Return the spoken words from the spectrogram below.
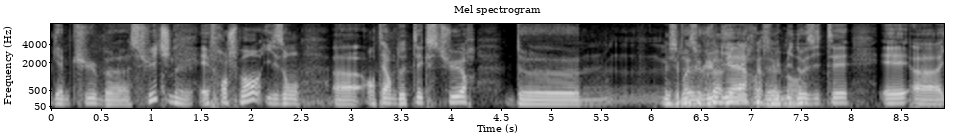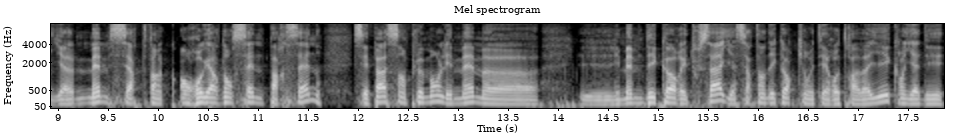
GameCube, euh, Switch. Mais, Et franchement, ils ont, euh, en termes de texture, de, Mais lumière, de personnellement. luminosité, et euh, il y a même enfin, en regardant scène par scène, c'est pas simplement les mêmes. euh, les mêmes décors et tout ça, il y a certains décors qui ont été retravaillés. Quand il y a des,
